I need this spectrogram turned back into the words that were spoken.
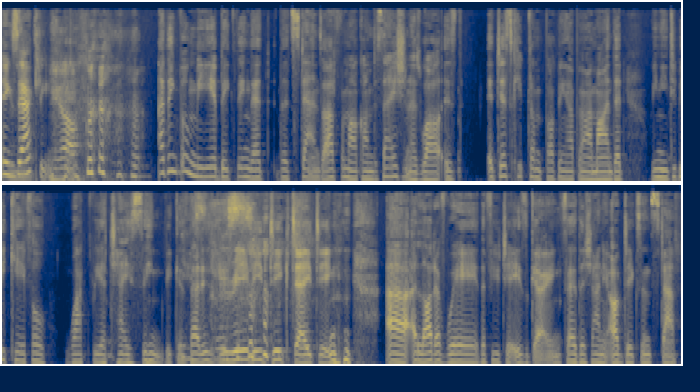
Exactly. Yeah. I think for me, a big thing that, that stands out from our conversation as well is it just keeps on popping up in my mind that we need to be careful what we are chasing because that is really dictating uh, a lot of where the future is going. So the shiny objects and stuff.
